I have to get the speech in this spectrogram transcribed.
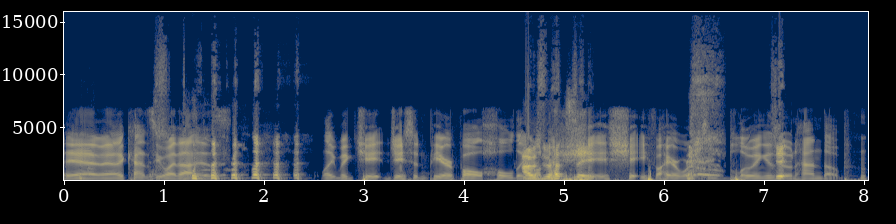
yeah, man, I can't see why that is. Like big J- Jason Pierre-Paul holding I was about to say- shitty, shitty fireworks and blowing his J- own hand up.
